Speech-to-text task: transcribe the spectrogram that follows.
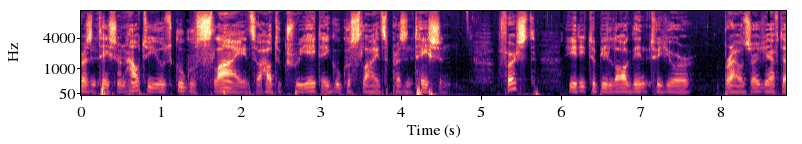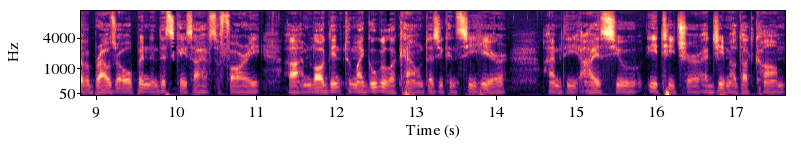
presentation on how to use Google Slides or how to create a Google Slides presentation. First, you need to be logged into your browser. You have to have a browser open. In this case, I have Safari. Uh, I'm logged into my Google account, as you can see here. I'm the ISU eTeacher at gmail.com.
